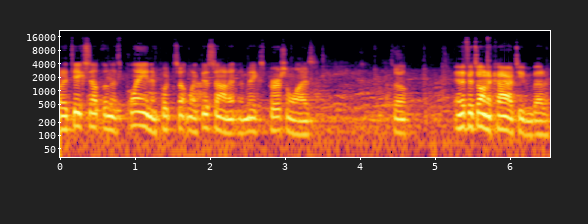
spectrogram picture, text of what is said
but I take something that's plain and put something like this on it and it makes personalized. So, and if it's on a car, it's even better.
